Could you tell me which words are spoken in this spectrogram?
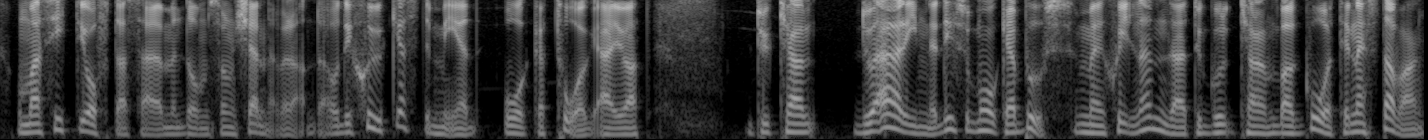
Och man sitter ju ofta så här med de som känner varandra. Och det sjukaste med att åka tåg är ju att du kan, du är inne, det är som att åka buss, men skillnaden är att du kan bara gå till nästa vagn.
